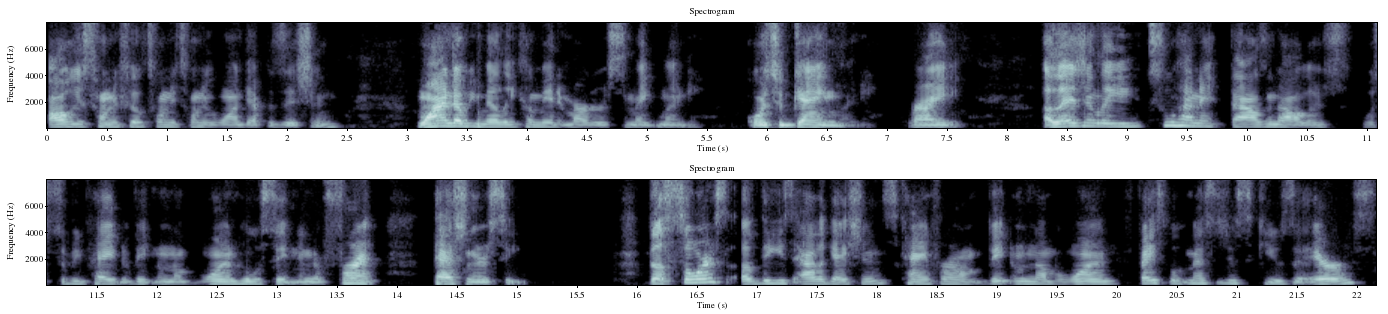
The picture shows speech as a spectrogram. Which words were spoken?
August 25th, 2021 deposition, YNW Melly committed murders to make money or to gain money, right? Allegedly, $200,000 was to be paid to victim number one who was sitting in the front passenger seat. The source of these allegations came from victim number one Facebook messages accused of errors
